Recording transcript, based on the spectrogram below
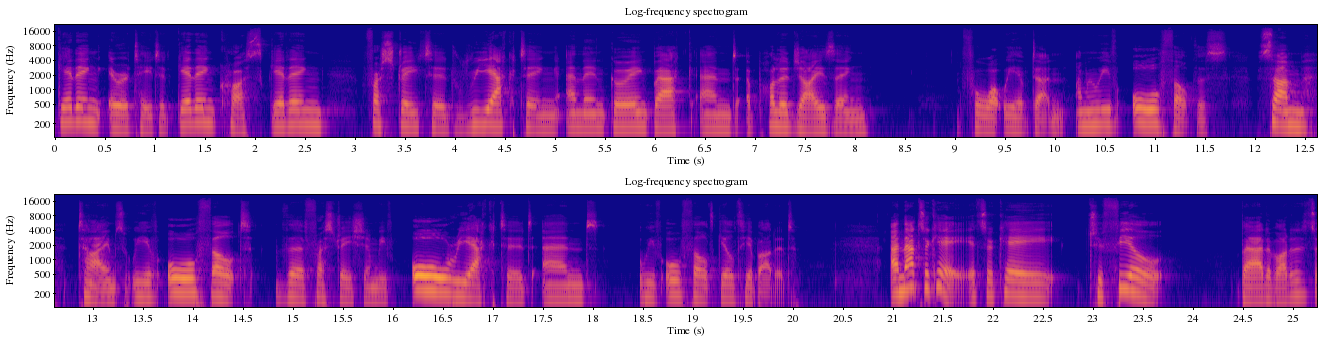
getting irritated, getting cross, getting frustrated, reacting, and then going back and apologizing for what we have done. I mean, we've all felt this sometimes. We have all felt the frustration. We've all reacted and we've all felt guilty about it. And that's okay. It's okay to feel bad about it. It's,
